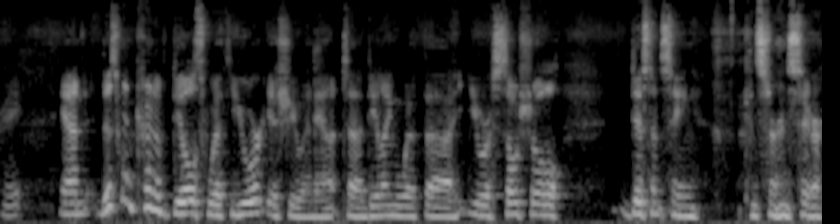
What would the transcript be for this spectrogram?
Great. And this one kind of deals with your issue, Annette, uh, dealing with uh, your social distancing concerns there.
